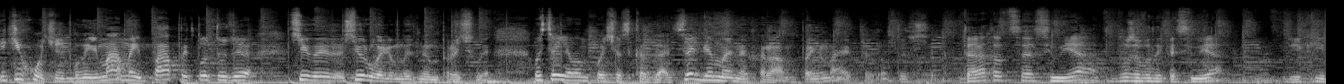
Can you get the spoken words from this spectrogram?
які хочеш були, і мами, і папи, тут уже всі, всі ролі ми з ним пройшли. Оце я вам хочу сказати. Це для мене храм, розумієте? От і все. Театр це сім'я, це дуже велика сім'я, в якій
